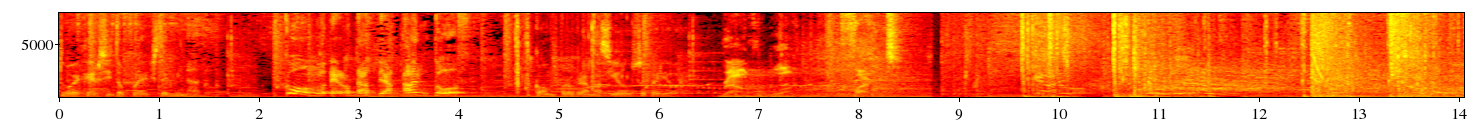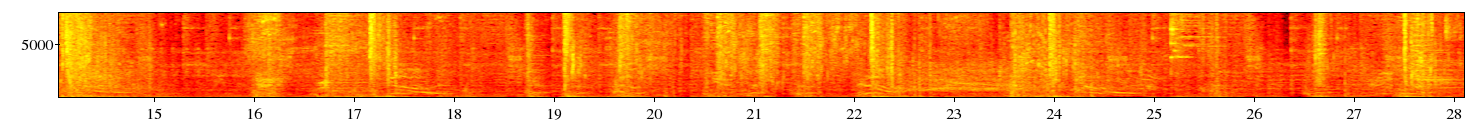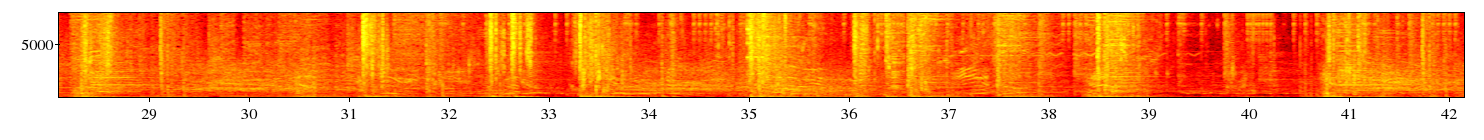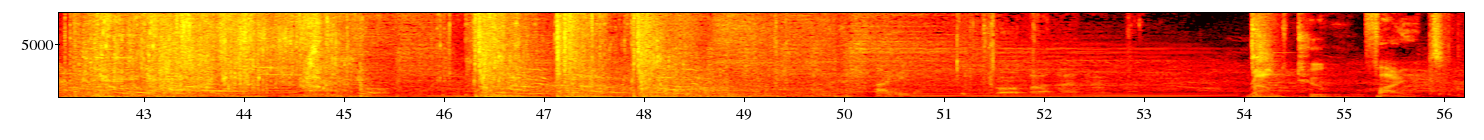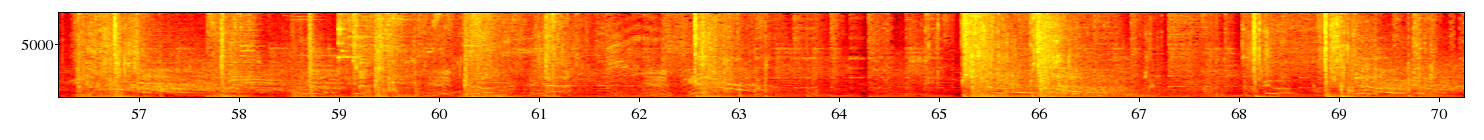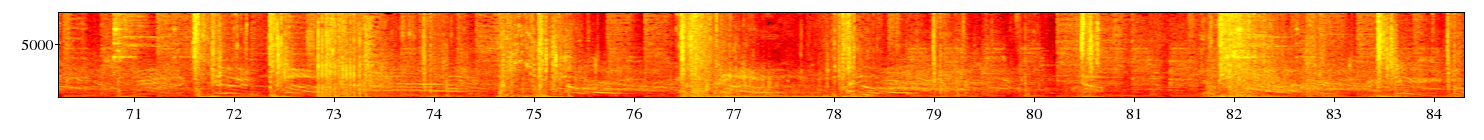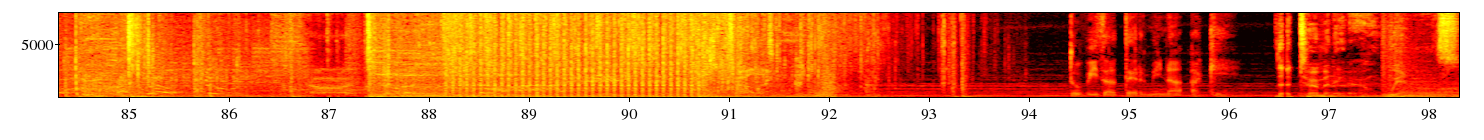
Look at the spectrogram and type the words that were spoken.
Tu ejército fue exterminado. ¿Cómo derrotaste a tantos? Con programación superior. Round one. Fight. Round two. Fight. Tu vida termina aquí. The Terminator wins.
